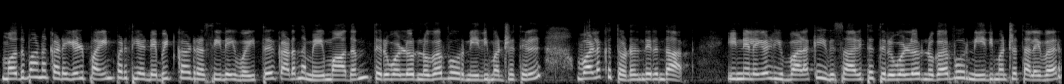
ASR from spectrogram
மதுபான கடையில் பயன்படுத்திய டெபிட் கார்டு ரசீதை வைத்து கடந்த மே மாதம் திருவள்ளூர் நுகர்வோர் நீதிமன்றத்தில் வழக்கு தொடர்ந்திருந்தார். இந்நிலையில் இவ்வழக்கை விசாரித்த திருவள்ளூர் நுகர்வோர் நீதிமன்ற தலைவர்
